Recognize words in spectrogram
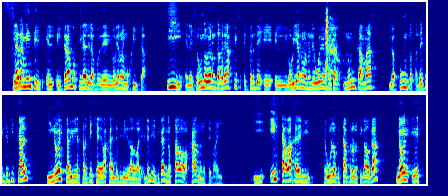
Sí. Claramente el, el- el tramo final de la- del gobierno de Mujica y en el segundo gobierno de Tabaré Vázquez, el, frente, eh, el gobierno no le vuelve a encontrar nunca más los puntos al déficit fiscal y no es que había una estrategia de baja del déficit gradual. El déficit fiscal no estaba bajando en este país. Y esta baja de déficit, según lo que está pronosticado acá, no es, es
